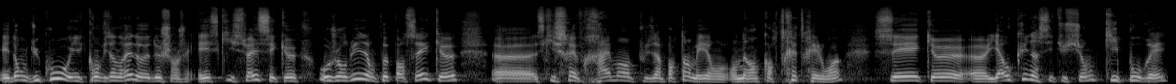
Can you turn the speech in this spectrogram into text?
Et donc, du coup, il conviendrait de, changer. Et ce qui se fait, c'est qu'aujourd'hui, on peut penser que euh, ce qui serait vraiment plus important, mais on, est encore très très loin, c'est qu'il euh, n'y a aucune institution qui pourrait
